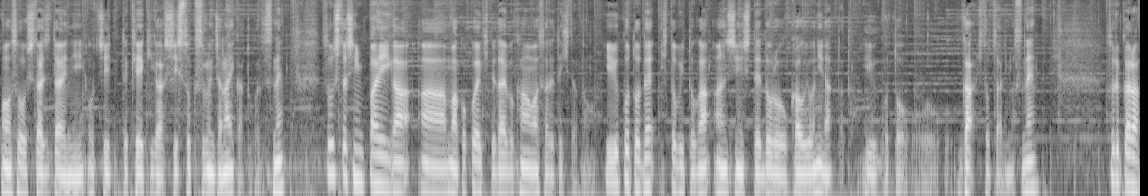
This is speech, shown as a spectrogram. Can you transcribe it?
うん、そうした事態に陥って景気が失速するんじゃないかとかですね。そうした心配があ、まあ、ここへ来てだいぶ緩和されてきたということで人々が安心してドルを買うようになったということが一つありますね。それから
